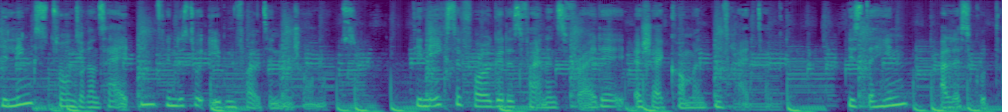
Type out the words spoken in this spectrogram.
Die Links zu unseren Seiten findest du ebenfalls in den Show Notes. Die nächste Folge des Finance Friday erscheint kommenden Freitag. Bis dahin, alles Gute.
